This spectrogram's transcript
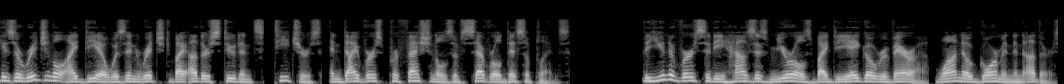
His original idea was enriched by other students, teachers, and diverse professionals of several disciplines. The university houses murals by Diego Rivera, Juan O'Gorman and others.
